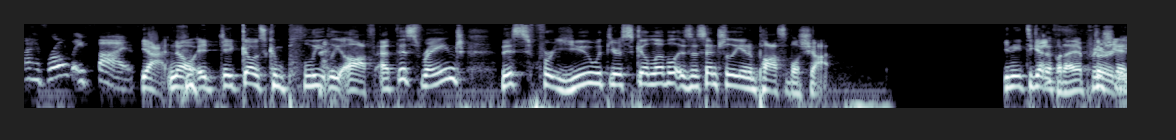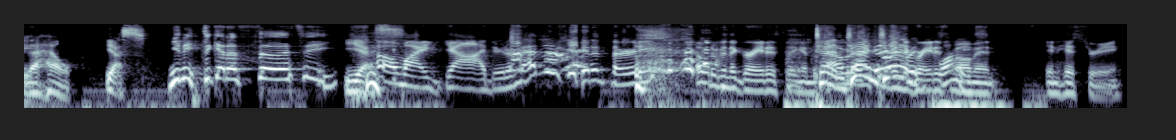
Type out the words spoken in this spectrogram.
I have rolled a five. Yeah, no, it, it goes completely off. At this range, this for you with your skill level is essentially an impossible shot. You need to get a But I appreciate 30. the help. Yes. You need to get a thirty. Yes. Oh my god, dude! Imagine if she hit a thirty. That would have been the greatest thing. In, Ten, that would ten, been ten. the greatest Twice. moment in history.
